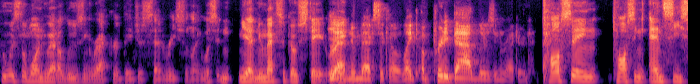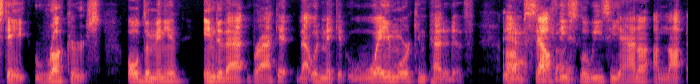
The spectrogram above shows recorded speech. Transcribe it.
Who was the one who had a losing record? They just said recently was it? Yeah, New Mexico State, right? Yeah, New Mexico, like a pretty bad losing record. Tossing, tossing NC State, Rutgers, Old Dominion into that bracket, that would make it way more competitive. Yeah, um, Southeast definitely. Louisiana, I'm not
